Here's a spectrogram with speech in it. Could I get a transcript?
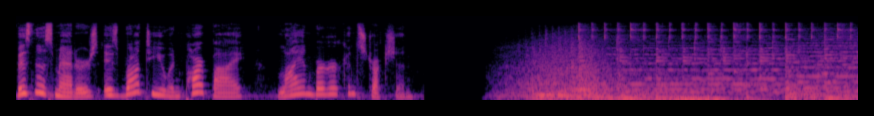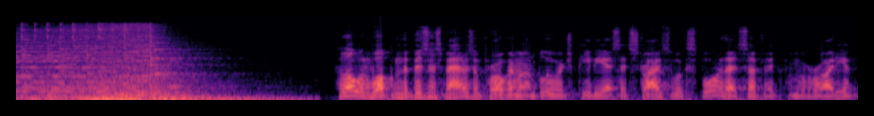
Business Matters is brought to you in part by Lionberger Construction. Hello and welcome to Business Matters, a program on Blue Ridge PBS that strives to explore that subject from a variety of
